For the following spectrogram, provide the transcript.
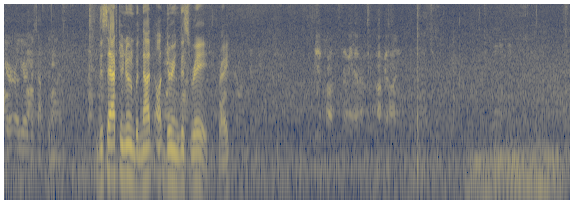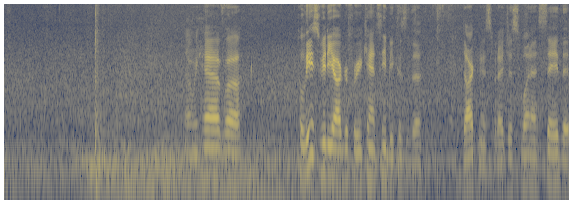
here earlier this afternoon. this afternoon, but not during this raid, right? Now we have a police videographer you can't see because of the darkness, but I just want to say that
